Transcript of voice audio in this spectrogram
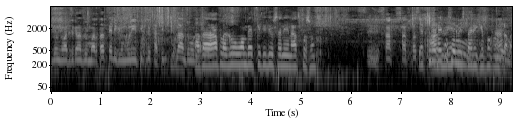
दोन मातीच्या कणा जो मारतात त्या ठिकाणी मुळे येतील ते खातील ती लहानचं मोठं आता आपला गहू आंब्यात किती दिवसांनी आजपासून? ते सात सात पाच आज एकवीस तारीख आहे पकडून चला.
